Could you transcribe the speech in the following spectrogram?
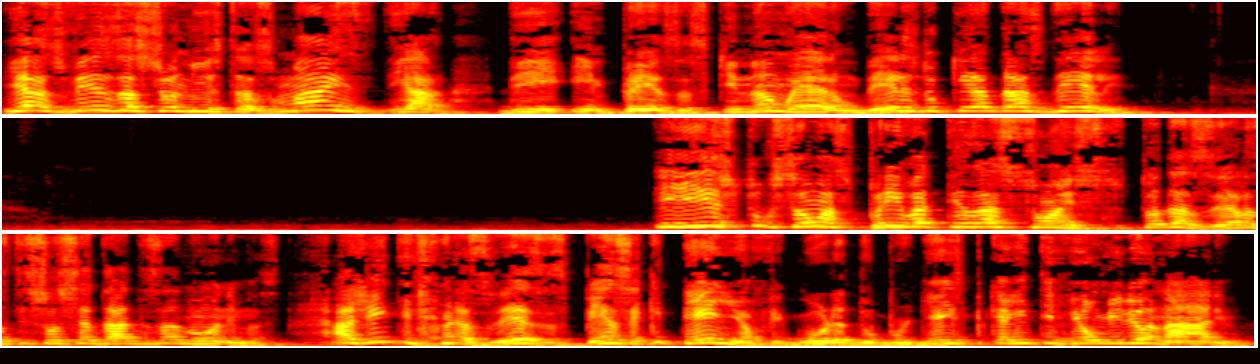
E às vezes acionistas mais de, de empresas que não eram deles do que das dele. E isto são as privatizações, todas elas de sociedades anônimas. A gente, às vezes, pensa que tem a figura do burguês porque a gente vê o milionário.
